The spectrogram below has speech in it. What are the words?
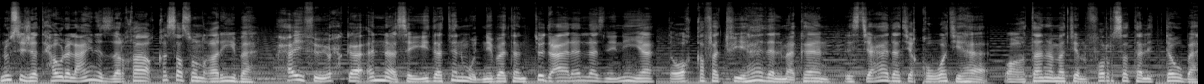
نسجت حول العين الزرقاء قصص غريبة حيث يحكى أن سيدة مذنبة تدعى للزنينية توقفت في هذا المكان لاستعادة قوتها واغتنمت الفرصة للتوبة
